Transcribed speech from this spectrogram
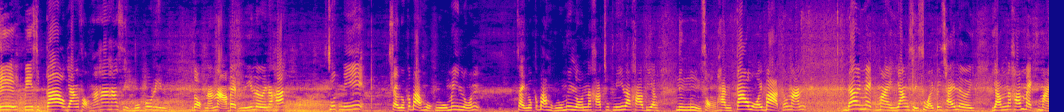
ดีปี 19 ยาง 25550บูบูริน ดอกหนาๆแบบนี้เลยนะคะ ชุดนี้ใส่รถกระบะ6รูไม่ล้น ใส่รถกระบะ6รูไม่ล้นนะคะ ชุดนี้ราคาเพียง 12,900 บาทเท่านั้น ได้แม็กใหม่ยางสวยๆไปใช้เลย ย้ำนะคะแม็กใหม่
